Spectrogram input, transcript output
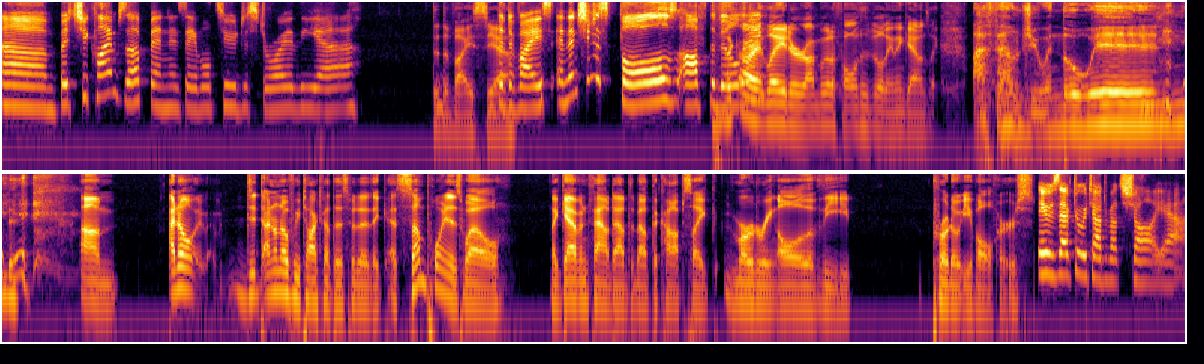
Um, but she climbs up and is able to destroy the uh the device, yeah. the device, and then she just falls off the He's like, building. All right, later I'm gonna fall off this building. And then Gavin's like, I found you in the wind. um, I don't did I don't know if we talked about this, but uh, like at some point as well, like Gavin found out about the cops like murdering all of the proto evolvers. it was after we talked about Shaw. Yeah.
